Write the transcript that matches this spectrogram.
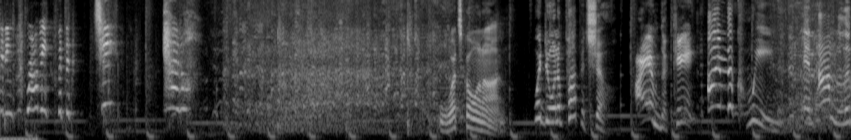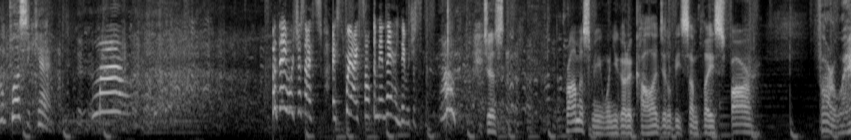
hitting Robbie with the tea kettle. What's going on? We're doing a puppet show. I am the king. I'm the queen. And I'm the little pussycat. But they were just, I, I swear, I saw them in there and they were just. Just promise me when you go to college, it'll be someplace far, far away.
